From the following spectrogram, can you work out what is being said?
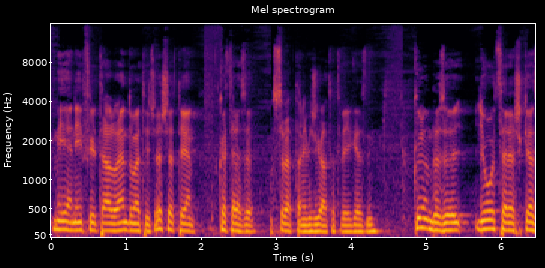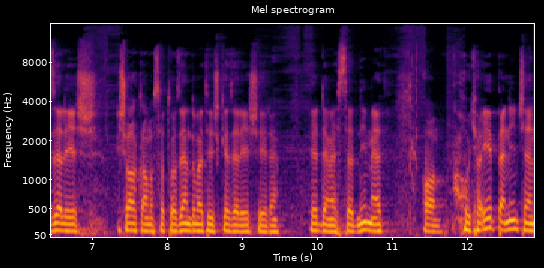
mélyen infiltráló endometrius esetén kötelező szövettani vizsgálatot végezni. Különböző gyógyszeres kezelés is alkalmazható az endometrius kezelésére. Érdemes szedni, mert a, hogyha éppen nincsen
